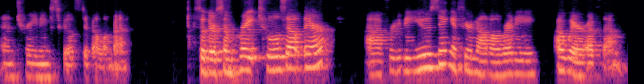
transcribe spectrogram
and Training Skills Development. So there's some great tools out there uh, for you to be using if you're not already aware of them.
